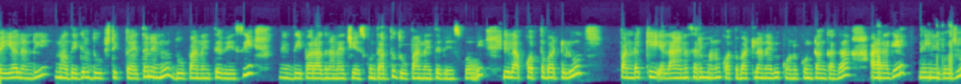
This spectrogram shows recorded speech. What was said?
వేయాలండి. నా దగ్గర ధూప్ స్టిక్తో అయితే నేను ధూపాన్ని అయితే వేసి నేను దీపారాధన అనేది చేసుకున్న తర్వాత ధూపాన్ని అయితే వేసుకొని ఇలా కొత్త బట్టలు పండక్కి ఎలా అయినా సరే మనం కొత్త బట్టలు అనేవి కొనుక్కుంటాం కదా. అలాగే నేను ఈరోజు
